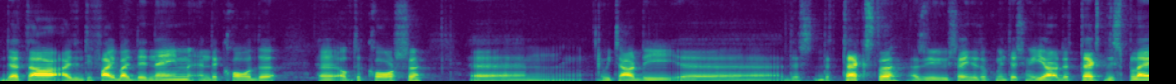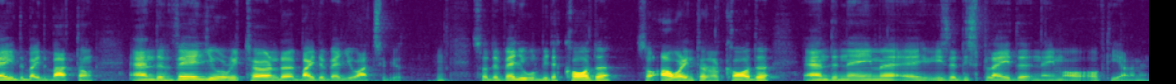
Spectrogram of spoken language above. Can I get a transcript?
that are identified by the name and the code of the course um, which are the, the, the text as you say in the documentation here the text displayed by the button and the value returned by the value attribute. So the value will be the code, so our internal code, and the name uh, is the displayed name of, of, the element.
